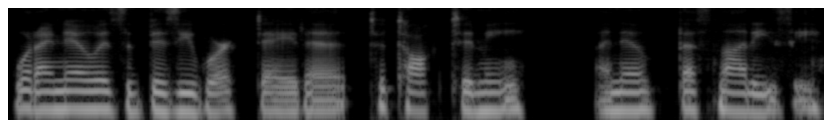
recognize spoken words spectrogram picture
what I know is a busy workday to to talk to me. I know that's not easy.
